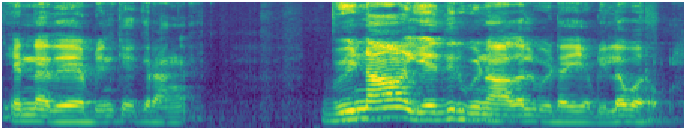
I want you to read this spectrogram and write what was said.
என்னது? அப்படின்னு கேட்குறாங்க வினா எதிர் வினாதல் விடை அப்படில வரும்.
